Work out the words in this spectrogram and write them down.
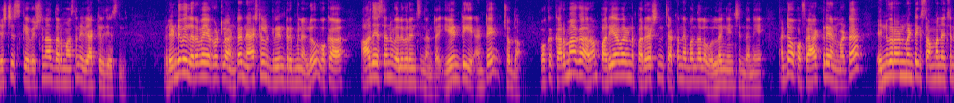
justice K. Vishwanath ధర్మాసని వ్యాఖ్యలు చేసింది. రెండు వేల ఇరవై ఒకటిలో అంటే నేషనల్ గ్రీన్ ట్రిబ్యునల్ ఒక ఆదేశాన్ని వెలువరించిందంట. ఏంటి అంటే చూద్దాం. ఒక కర్మాగారం పర్యావరణ పరిరక్షణ చట్ట నిబంధనలు ఉల్లంఘించిందని. అంటే ఒక ఫ్యాక్టరీ అనమాట ఎన్విరాన్మెంట్కి సంబంధించిన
